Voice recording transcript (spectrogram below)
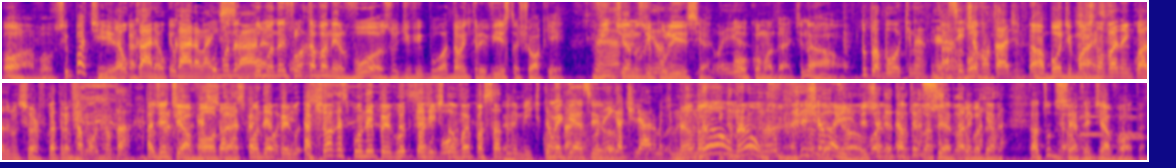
Ó, vô, simpatia. É o cara, é o cara lá em comandante, Sara. comandante falou que tava nervoso de vir pô, dar uma entrevista, Choque. 20 anos de né? polícia. Aí, Ô, comandante, não. Dupla boa aqui, né? É. Sente bom à de- vontade, né? Não, bom A demais. gente não vai dar enquadro no senhor, fica tranquilo. Tá bom, então tá. A gente já É volta. só responder a pergunta. É só responder a pergunta que a gente não vai passar do limite. Como é Então que tá, é, não aqui. Não, Não, não, tranquilo. deixa ela aí, deixa ela, tá tem um tudo certo, agora aqui, ó. comandante. Tá tudo certo, a gente já volta.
